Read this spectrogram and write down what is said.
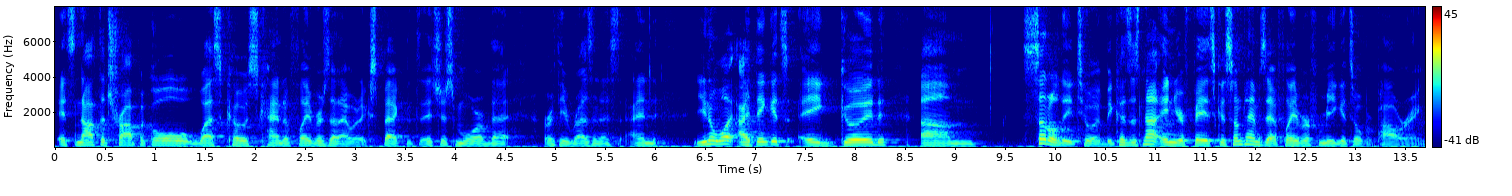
It's not the tropical West Coast kind of flavors that I would expect. It's, it's just more of that earthy resinous. And you know what? I think it's a good um, subtlety to it because it's not in your face. Because sometimes that flavor for me gets overpowering.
